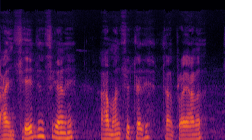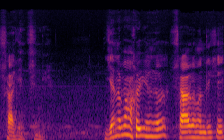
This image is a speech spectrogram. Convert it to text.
ఆయన ఛేదించగానే ఆ మంచు తరి తన ప్రయాణం సాగించింది. జనబాహుళ్యంలో చాలామందికి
